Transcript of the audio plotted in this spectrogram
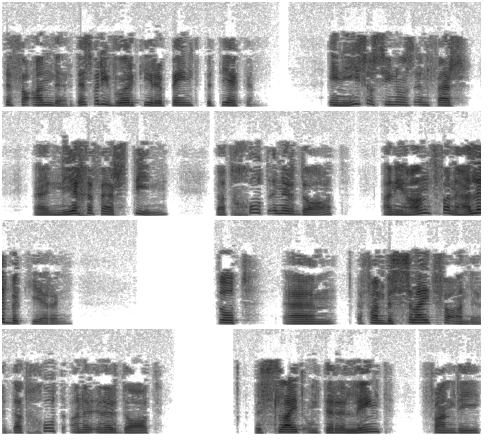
te verander. Dis wat die woordjie repent beteken. En hierso sien ons in vers uh, eh, 9 vers 10 dat God inderdaad aan die hand van hulle bekering tot ehm um, van besluit verander dat God inderdaad besluit om te relent van die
